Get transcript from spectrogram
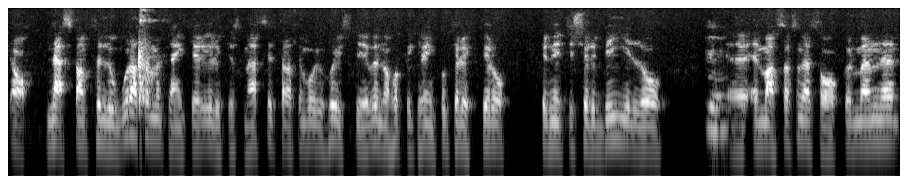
ja, nästan förlorat om man tänker yrkesmässigt för att den var ju sjukskriven och hoppade kring på kryckor och kunde inte köra bil och mm. eh, en massa sådana saker. Men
